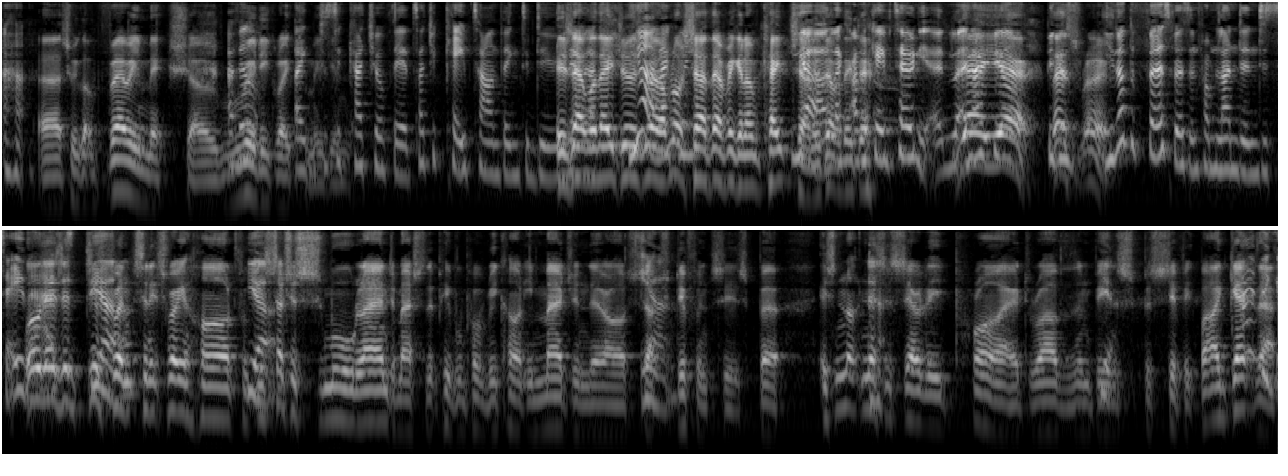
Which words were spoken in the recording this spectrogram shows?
Uh, so we've got a very mixed show, I really great like comedians. just to catch you off there, it's such a Cape Town thing to do. Is you know, that what they do as yeah, well? like I'm not South African, I'm Cape Town. Yeah, that like I'm a do? Cape Townian. and Yeah, yeah, because that's right. You're not the first person from London to say that. Well, there's a Yeah. difference, and it's very hard for Yeah. it's such a small landmass that people probably can't imagine there are such Yeah. differences. But it's not necessarily pride rather than being Yeah. specific. But I get I that. think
